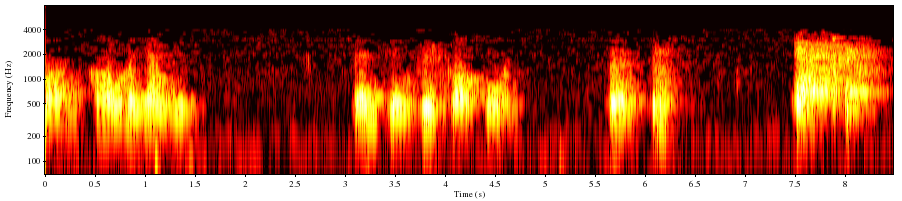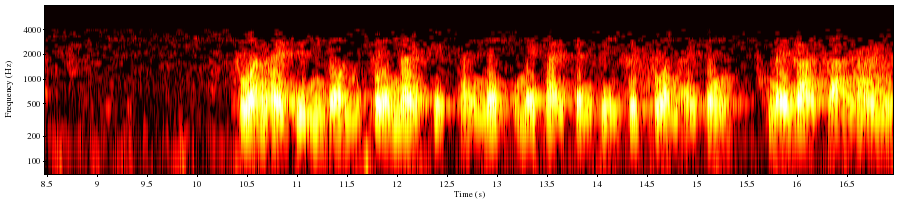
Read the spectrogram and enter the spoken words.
วร ของไม่ยั่งยืน เป็นสิ่งที่ก่อกวน วนให้ดิ้นรนชวนให้คิดให้นึกไม่ใช่เป็นสิ่งที่ชวนให้สงบในร่างกายไม่มี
